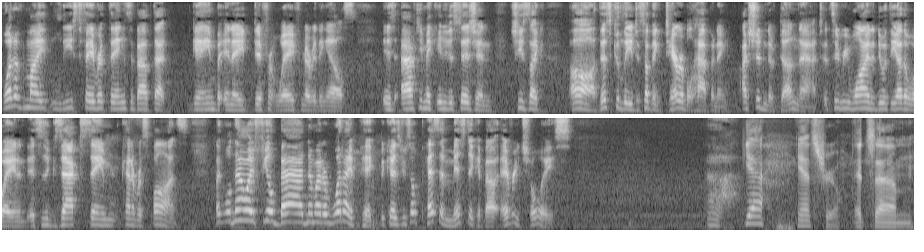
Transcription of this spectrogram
one of my least favorite things about that game, but in a different way from everything else, is after you make any decision, she's like, "Oh, this could lead to something terrible happening. I shouldn't have done that." And so you rewind and do it the other way, and it's the exact same kind of response. Like, well, now I feel bad no matter what I pick because you're so pessimistic about every choice. Ah, Yeah, yeah, it's true. It's um,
